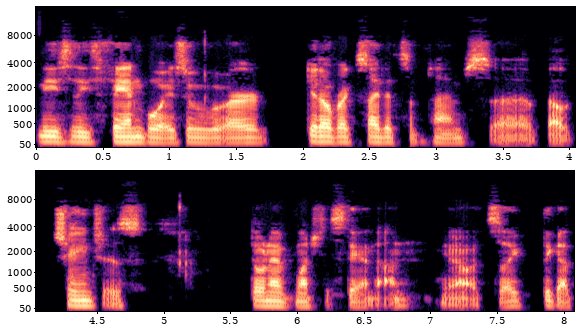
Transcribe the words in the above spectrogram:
these these fanboys who are get overexcited sometimes uh, about changes don't have much to stand on. You know, it's like they got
